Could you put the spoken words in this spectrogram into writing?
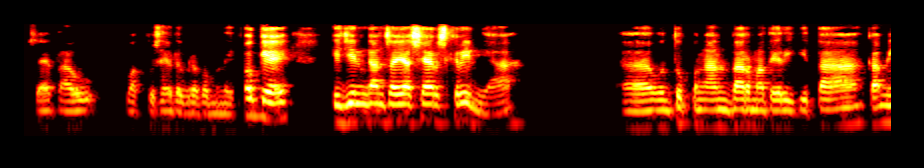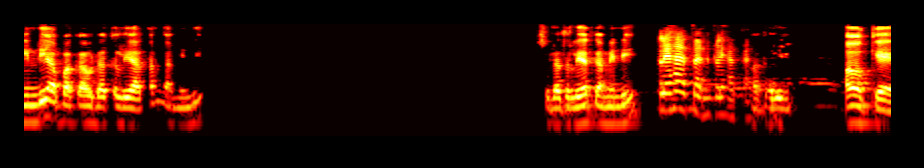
saya tahu waktu saya udah berapa menit. Oke, izinkan saya share screen ya uh, untuk pengantar materi kita. Kak Mindi, apakah udah kelihatan Kak Mindi? Sudah terlihat Kak Mindi? Kelihatan, kelihatan. Materi. Oke.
